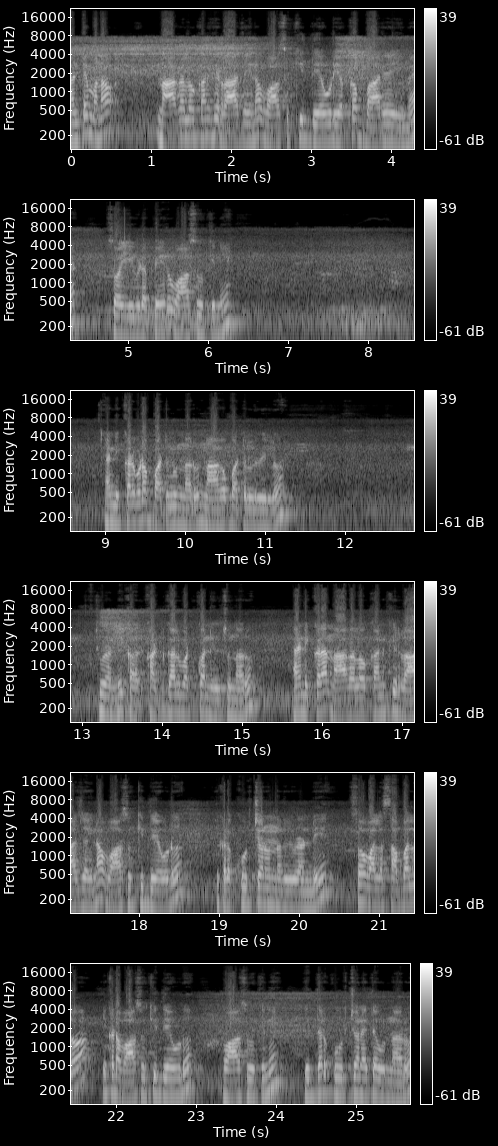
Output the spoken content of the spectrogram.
అంటే మన నాగలోకానికి రాజు అయిన వాసుకి దేవుడి యొక్క భార్య ఈమె. సో ఈవిడ పేరు వాసుకిని. అండ్ ఇక్కడ కూడా బటులు ఉన్నారు నాగ వీళ్ళు. చూడండి ఖడ్గాలు పట్టుకొని నిల్చున్నారు. అండ్ ఇక్కడ నాగలోకానికి రాజు అయిన వాసుకి దేవుడు ఇక్కడ కూర్చొని ఉన్నారు చూడండి. సో వాళ్ళ సభలో ఇక్కడ వాసుకి దేవుడు వాసుకిని ఇద్దరు కూర్చొని అయితే ఉన్నారు.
